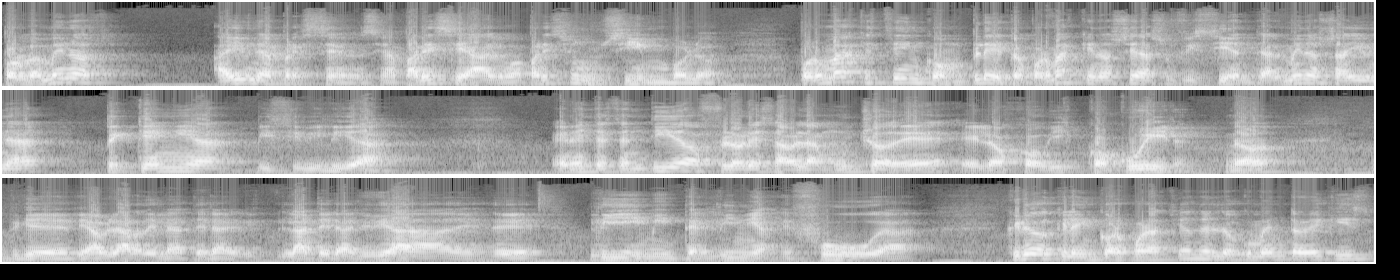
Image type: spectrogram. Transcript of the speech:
por lo menos hay una presencia, aparece algo, aparece un símbolo. Por más que esté incompleto, por más que no sea suficiente, al menos hay una pequeña visibilidad. En este sentido, Flores habla mucho de el ojo visco queer, ¿no? De, hablar de lateral- lateralidades, de límites, líneas de fuga. creo que la incorporación del documento X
